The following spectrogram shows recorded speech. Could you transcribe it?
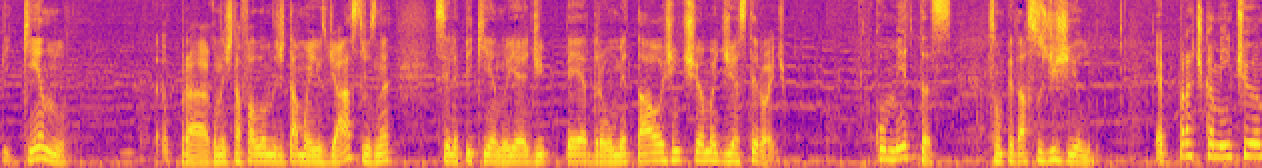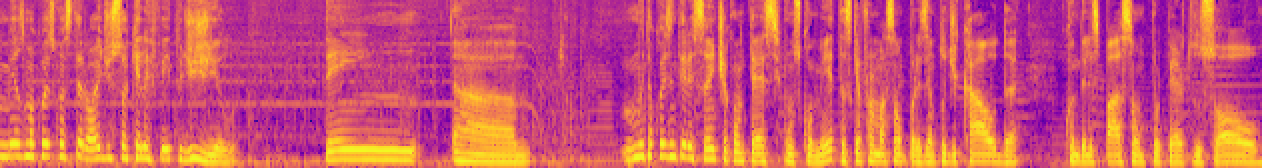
pequeno, para quando a gente está falando de tamanhos de astros, né? Se ele é pequeno e é de pedra ou metal, a gente chama de asteroide. Cometas são pedaços de gelo. É praticamente a mesma coisa com asteroide, só que ele é feito de gelo. Tem. Uh, muita coisa interessante acontece com os cometas, que é a formação, por exemplo, de cauda, quando eles passam por perto do Sol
